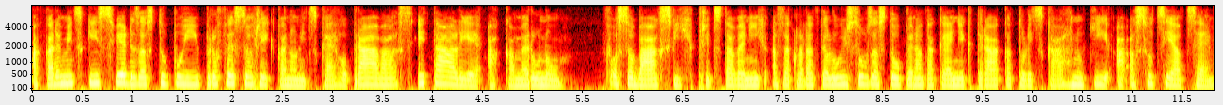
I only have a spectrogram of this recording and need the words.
Akademický svět zastupují profesoři kanonického práva z Itálie a Kamerunu. V osobách svých představených a zakladatelů jsou zastoupena také některá katolická hnutí a asociace.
